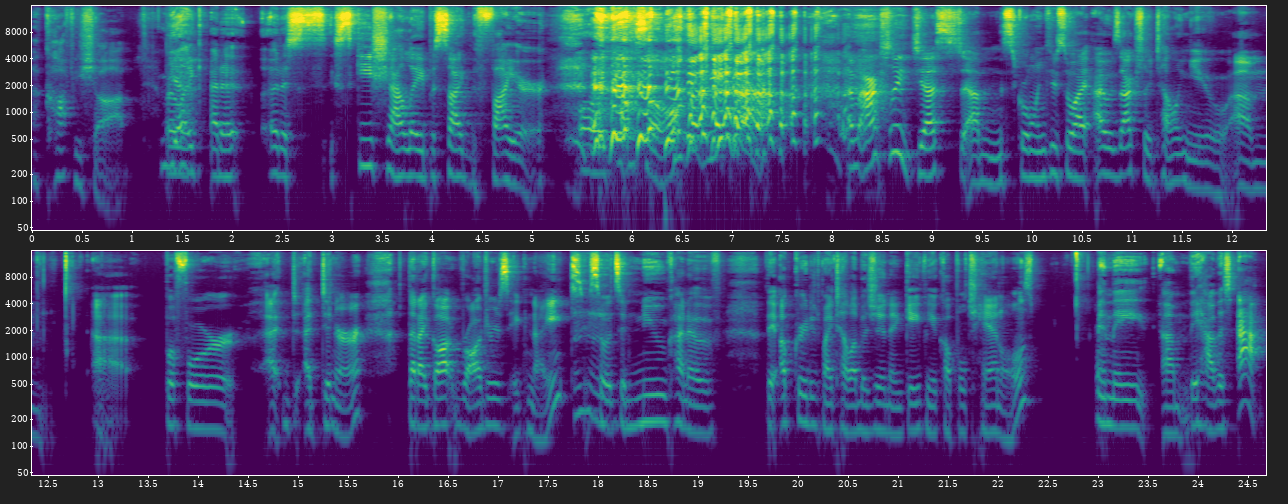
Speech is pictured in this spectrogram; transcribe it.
a coffee shop or Yeah. like at a at a ski chalet beside the fire. or a castle. I'm actually just um, scrolling through. So I, I was actually telling you um, uh, before at, at dinner that I got Rogers Ignite. So it's a new kind of. They upgraded my television and gave me a couple channels, and they um, they have this app.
